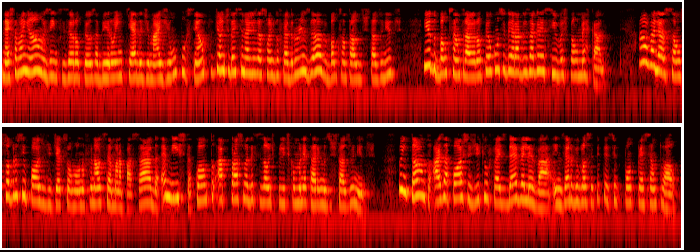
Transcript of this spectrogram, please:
Nesta manhã, os índices europeus abriram em queda de mais de 1% diante das sinalizações do Federal Reserve, Banco Central dos Estados Unidos, e do Banco Central Europeu consideradas agressivas pelo mercado. A avaliação sobre o simpósio de Jackson Hole no final de semana passada é mista quanto à próxima decisão de política monetária nos Estados Unidos. No entanto, as apostas de que o Fed deve elevar em 0,75 ponto percentual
